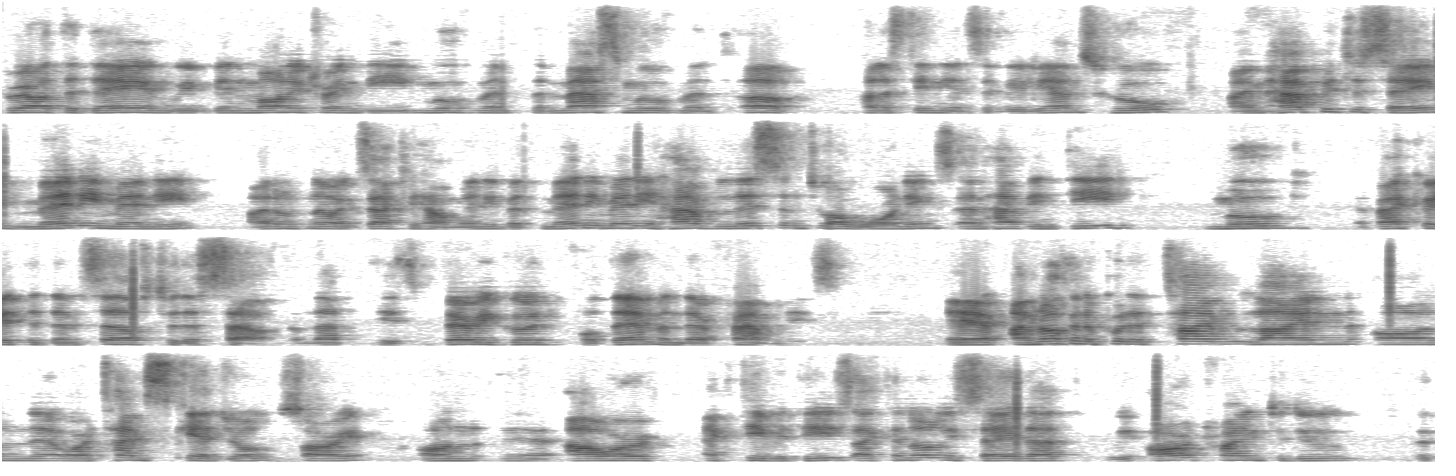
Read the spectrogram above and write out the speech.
throughout the day, and we've been monitoring the movement, the mass movement of Palestinian civilians who I'm happy to say many, many, I don't know exactly how many, but many, many have listened to our warnings and have indeed moved, evacuated themselves to the south. And that is very good for them and their families. Uh, I'm not going to put a timeline on, uh, or a time schedule, sorry, on uh, our activities. I can only say that we are trying to do the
